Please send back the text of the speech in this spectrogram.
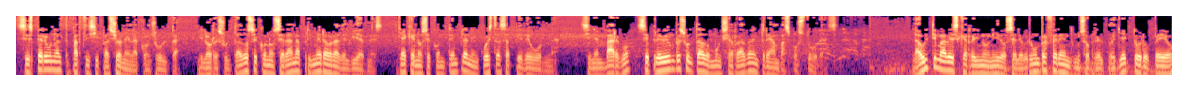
se espera una alta participación en la consulta y los resultados se conocerán a primera hora del viernes, ya que no se contemplan encuestas a pie de urna. Sin embargo, se prevé un resultado muy cerrado entre ambas posturas. La última vez que Reino Unido celebró un referéndum sobre el proyecto europeo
